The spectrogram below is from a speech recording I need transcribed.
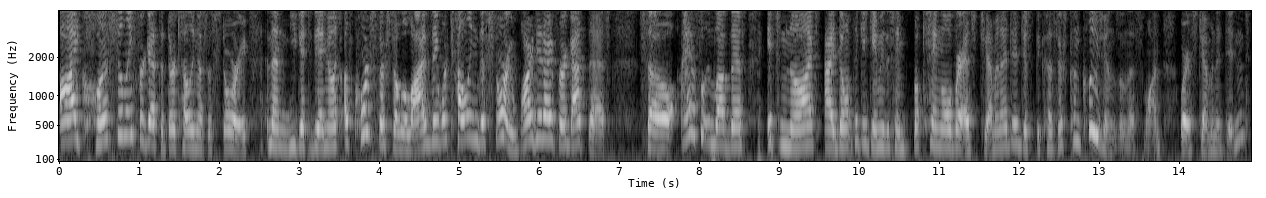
I constantly forget that they're telling us a story. And then you get to the end, you're like, of course they're still alive. They were telling this story. Why did I forget this? So I absolutely love this. It's not, I don't think it gave me the same book hangover as Gemina did, just because there's conclusions in this one, whereas Gemina didn't.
